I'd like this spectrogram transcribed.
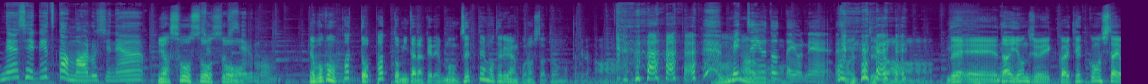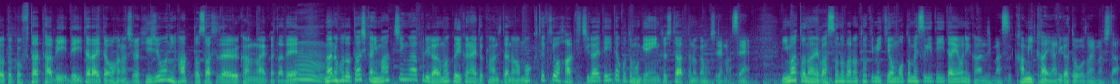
ん？ね清潔感もあるしね。いやそうそうそうや僕もパッと、パッと見ただけでもう絶対モテるやんこの人って思ったけどな。めっちゃ言うとったよね。言ってた。で、えー ね。第41回結婚したい男再びでいただいたお話は非常にハッとさせられる考え方で、うん。なるほど確かにマッチングアプリがうまくいかないと感じたのは目的を履き違えていたことも原因としてあったのかもしれません。今となればその場のときめきを求めすぎていたように感じます。神回ありがとうございました。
